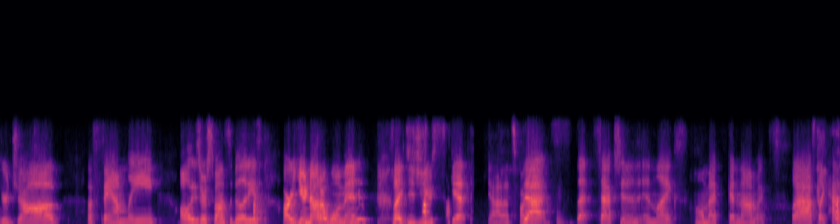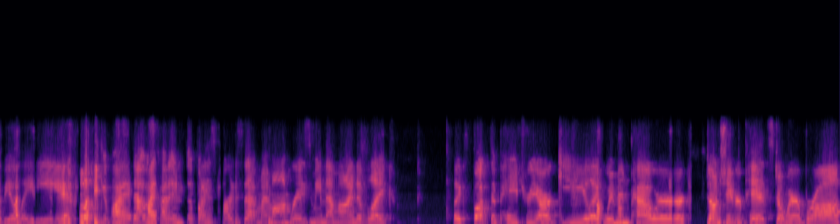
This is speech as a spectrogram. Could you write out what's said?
your job, a family." all these responsibilities. Are you not a woman? Like, did you skip Yeah, that's fine. that that section in like home economics class, like how to be a lady? like, I- that was kind of. And the funniest part is that my mom raised me in that mind of like, like fuck the patriarchy, like women power. Don't shave your pits. Don't wear a bra.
